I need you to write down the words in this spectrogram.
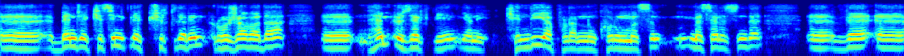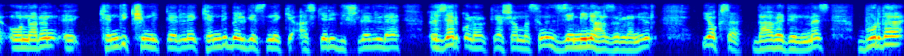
Ee, bence kesinlikle Kürtlerin Rojava'da e, hem özelliğin yani kendi yapılarının korunması meselesinde e, ve e, onların e, kendi kimlikleriyle, kendi bölgesindeki askeri güçleriyle özel olarak yaşamasının zemini hazırlanıyor. Yoksa davet edilmez. Burada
